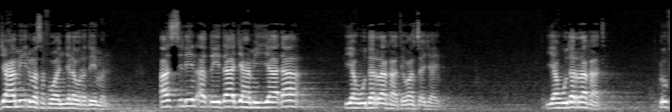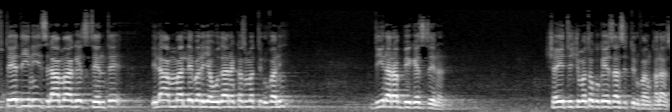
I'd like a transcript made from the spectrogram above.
jahamii ilma safwaan jala warra deeman asliin aqiidaa jahamiyyaadhaa yahudarraa kaate waan sa ajaa'ibu yahudarraa kaate dhuftee diinii islaamaa keessa seente ilaa ammaallee bara yahudaan akkasumatti dhufanii diina rabbii keessa seenan shayitichuma tokko keessaan sitti dhufan kalaas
